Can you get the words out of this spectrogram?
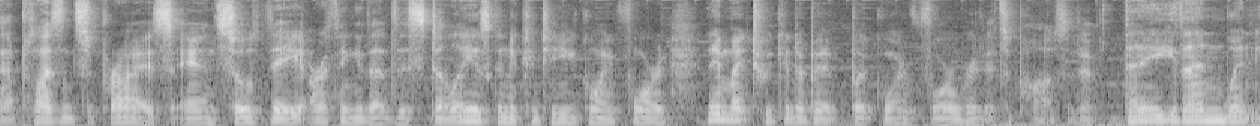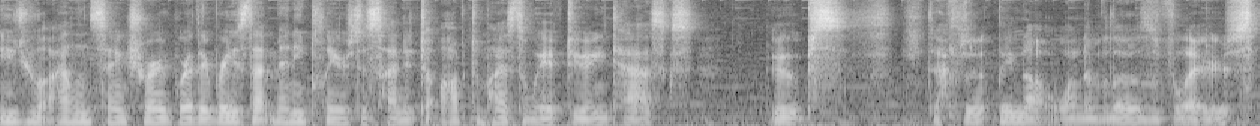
a pleasant surprise. And so they are thinking that this delay is going to continue going forward. They might tweak it a bit, but going forward, it's a positive. They then went into Island Sanctuary where they raised that many players decided to optimize the way of doing tasks. Oops. Definitely not one of those players.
